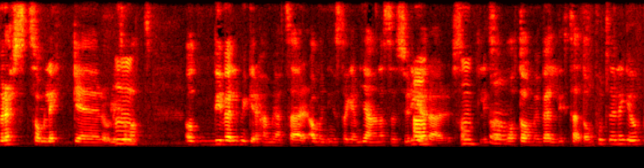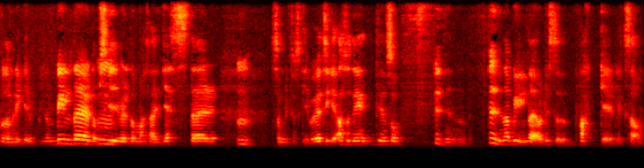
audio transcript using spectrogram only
bröst som läcker och liksom Mm. att och det är väldigt mycket det här med att så här, ja, men Instagram gärna censurerar sånt. Mm. Liksom, Ja. och att de är väldigt så här, de fortsätter lägga upp och de lägger upp liksom, bilder, de Mm. skriver, de har så här, gäster Mm. som liksom skriver. Och jag tycker alltså, det, det är en så fin, fina bilder och det är så vacker liksom.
